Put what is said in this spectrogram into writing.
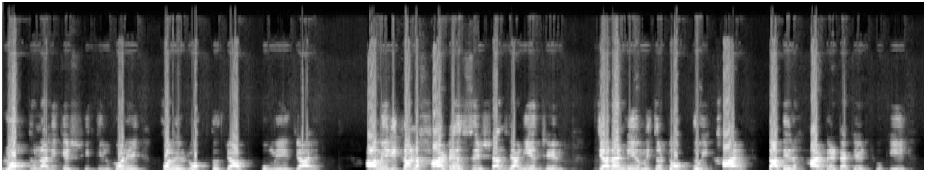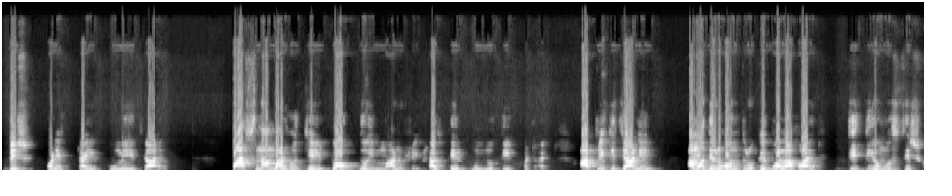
রক্তনালীকে শিথিল করে, ফলে রক্তচাপ কমে যায়। আমেরিকান হার্ট অ্যাসোসিয়েশন জানিয়েছেন, যারা নিয়মিত টক দই খায়, তাদের হার্ট অ্যাটাকের ঝুঁকি বেশ অনেকটাই কমে যায়। পাঁচ নাম্বার হচ্ছে টক দই মানসিক স্বাস্থ্যের উন্নতি ঘটায়। আপনি কি জানেন আমাদের অন্ত্রকে বলা হয় দ্বিতীয় মস্তিষ্ক?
